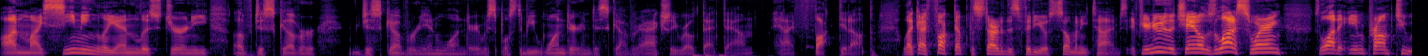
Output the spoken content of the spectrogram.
on my seemingly endless journey of discover discovery and wonder. It was supposed to be wonder and discovery. I actually wrote that down and I fucked it up. Like I fucked up the start of this video so many times. If you're new to the channel, there's a lot of swearing, there's a lot of impromptu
